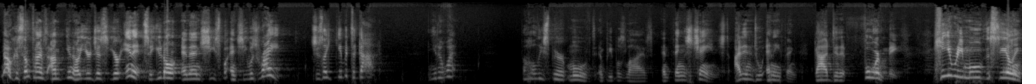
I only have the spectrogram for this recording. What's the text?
no, because sometimes I'm, you know, you're just, you're in it, so you don't, and then she, and she was right. She's like, give it to God. And you know what? The Holy Spirit moved in people's lives and things changed. I didn't do anything. God did it for me. He removed the ceiling.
